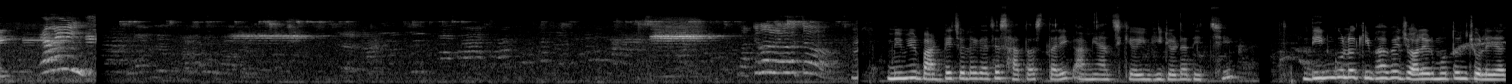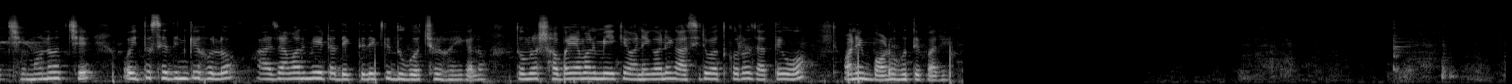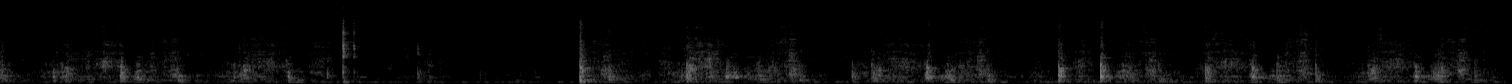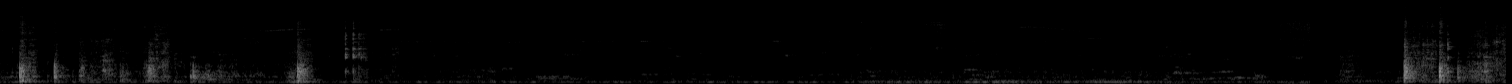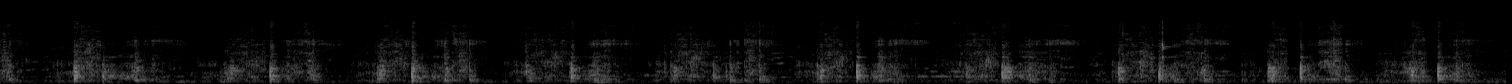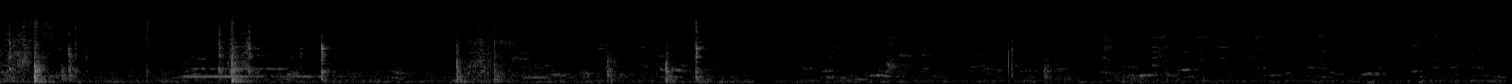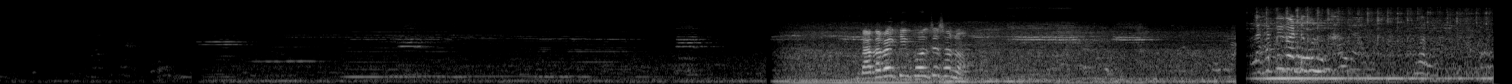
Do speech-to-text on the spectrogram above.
মিমির বার্থডে চলে গেছে সাতাশ তারিখ, আমি আজকে ওই ভিডিওটা দিচ্ছি। দিনগুলো কীভাবে জলের মতন চলে যাচ্ছে? মনে হচ্ছে ওই তো সেদিনকে হলো, আজ আমার মেয়েটা দেখতে দেখতে দু বছর হয়ে গেল। তোমরা সবাই আমার মেয়েকে অনেক অনেক আশীর্বাদ করো যাতে ও অনেক বড় হতে পারে। দাদাভাই কি বলছে শোনো?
